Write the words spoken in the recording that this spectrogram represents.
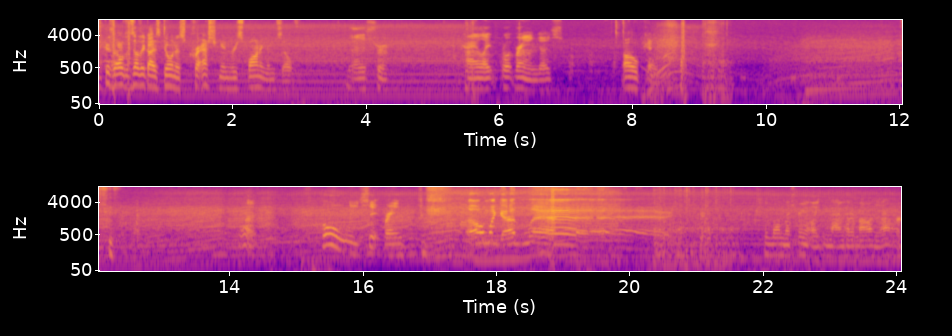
Because all this other guy's doing is crashing and respawning himself. that is true. Kind of like what Brandon does. Okay. What? Holy shit, Brandon. Oh my god, lag! I'm on my screen at like 900 miles an hour.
